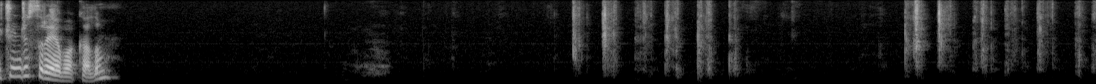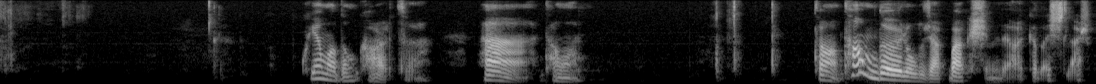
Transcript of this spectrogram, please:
Üçüncü sıraya bakalım. Okuyamadım kartı. Ha, tamam. Tamam, tam da öyle olacak. Bak şimdi arkadaşlar.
